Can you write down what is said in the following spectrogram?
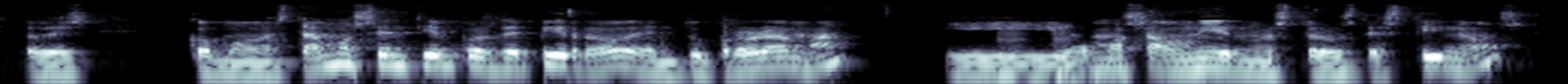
Entonces, como estamos en tiempos de pirro en tu programa y vamos a unir nuestros destinos,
